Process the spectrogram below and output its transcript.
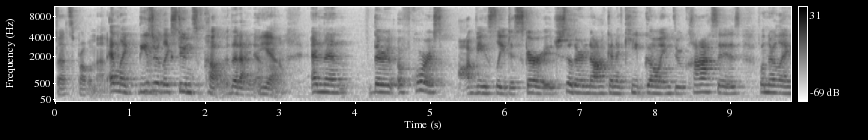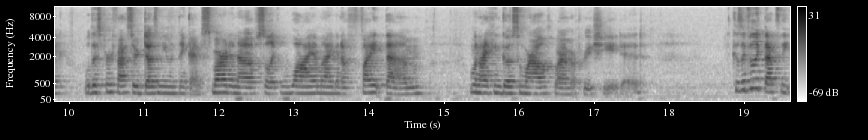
That's problematic. And like these are like students of color that I know. Yeah. And then they're of course obviously discouraged, so they're not going to keep going through classes when they're like, well this professor doesn't even think I'm smart enough, so like why am I going to fight them when I can go somewhere else where I'm appreciated? Cuz I feel like that's the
